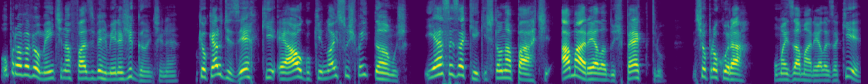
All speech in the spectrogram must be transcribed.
ou provavelmente na fase vermelha gigante. Né? O que eu quero dizer que é algo que nós suspeitamos, e essas aqui, que estão na parte amarela do espectro, deixa eu procurar umas amarelas aqui,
